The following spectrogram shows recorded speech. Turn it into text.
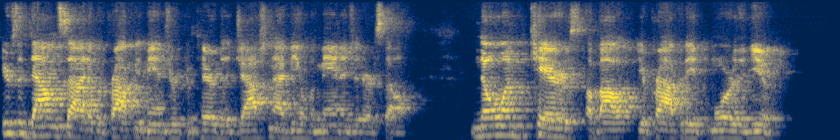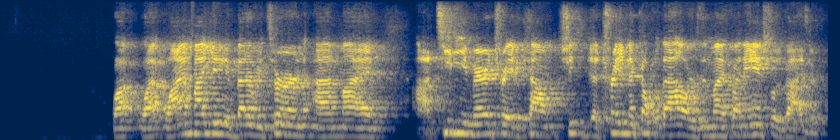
Here's the downside of a property manager compared to Josh and I being able to manage it ourselves. No one cares about your property more than you. Why, why, why am I getting a better return on my uh, TD Ameritrade account uh, trading a couple dollars in my financial advisor.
